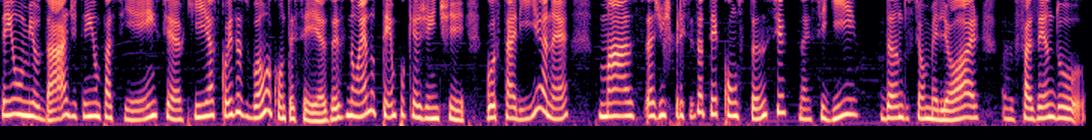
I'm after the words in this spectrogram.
tenham humildade, tenham paciência, que as coisas vão acontecer. Às vezes não é no tempo que a gente gostaria, né? Mas a gente precisa ter constância, né? Seguir dando o seu melhor, fazendo,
